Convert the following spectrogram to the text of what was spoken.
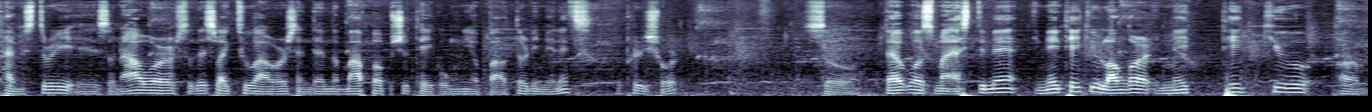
times 3 is an hour so that's like 2 hours and then the mop up should take only about 30 minutes. Pretty short. So that was my estimate. It may take you longer it may take you um,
